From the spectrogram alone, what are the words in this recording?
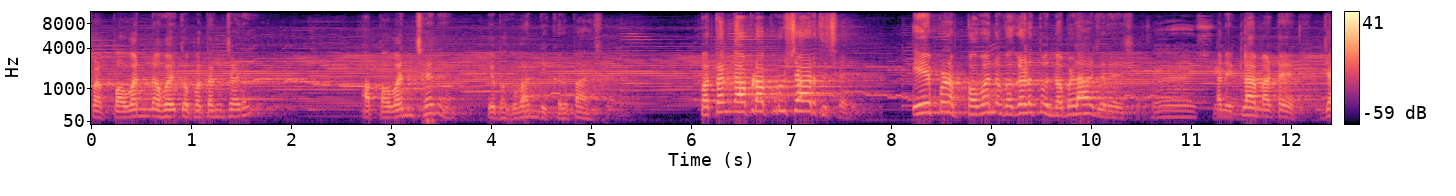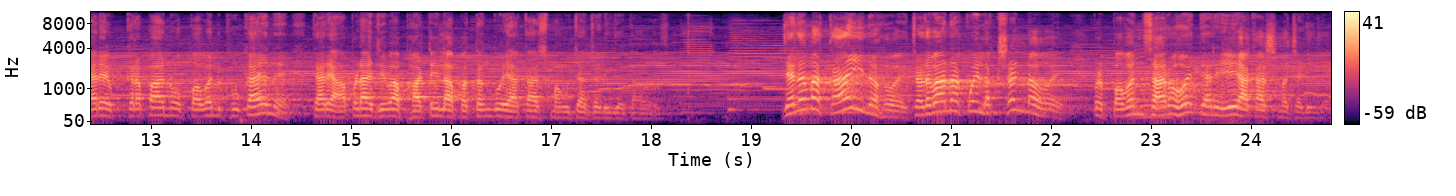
પણ પવન ન હોય તો પતંગ ચડે? આ પવન છે ને એ ભગવાનની કૃપા છે. પતંગ આપણા પુરુષાર્થ છે. એ પણ પવન વગર તો નબળા જ રહે છે. અને એટલા માટે જ્યારે કૃપાનો પવન ફૂંકાય ને ત્યારે આપણા જેવા ફાટેલા પતંગો એ આકાશમાં ઊંચા ચડી જતા હોય છે. જેનામાં કાંઈ ન હોય ચડવાના કોઈ લક્ષણ ન હોય પણ પવન સારો હોય ત્યારે એ આકાશમાં ચડી જાય.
